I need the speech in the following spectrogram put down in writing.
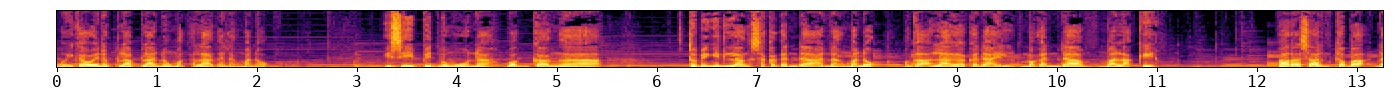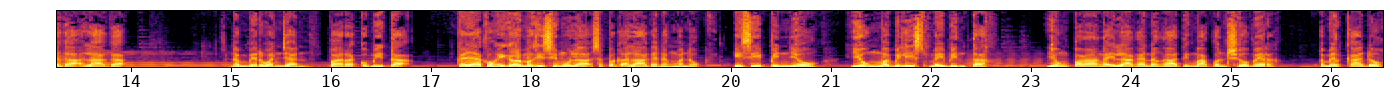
Kung ikaw ay nagplaplanong mag-alaga ng manok, isipin mo muna, huwag kang uh, tumingin lang sa kagandahan ng manok. Mag-aalaga ka dahil maganda, malaki. Para saan ka ba nag-aalaga? Number one dyan, para kumita. Kaya kung ikaw magsisimula sa pag-alaga ng manok, isipin nyo yung mabilis maibenta, yung pangangailangan ng ating mga consumer sa merkado.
